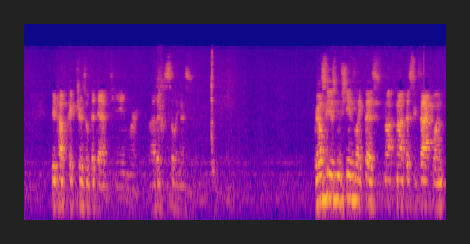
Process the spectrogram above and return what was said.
you'd have pictures of the dev team or other silliness. We also use machines like this, not, not this exact one.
